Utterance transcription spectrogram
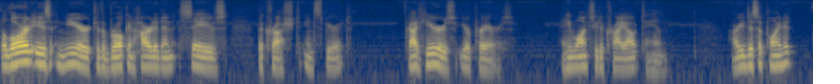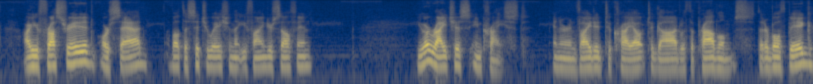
The Lord is near to the brokenhearted and saves the crushed in spirit. God hears your prayers, and He wants you to cry out to Him. Are you disappointed? Are you frustrated or sad about the situation that you find yourself in? You are righteous in Christ and are invited to cry out to God with the problems that are both big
